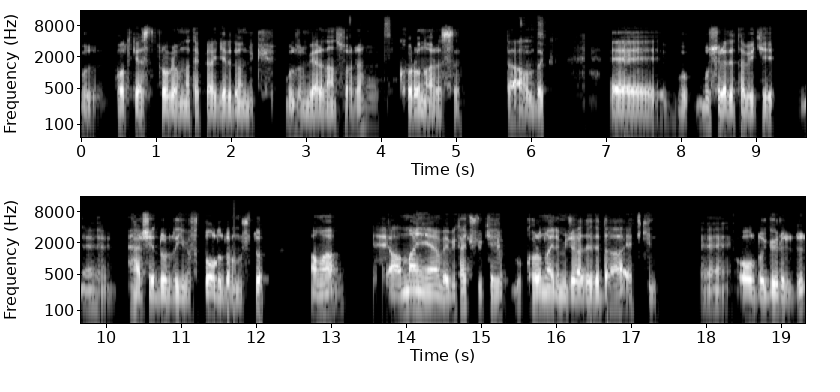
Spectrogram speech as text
bu podcast programına tekrar geri döndük uzun bir aradan sonra. Evet. Korona arası da aldık. Evet. Ee, bu, bu sürede tabii ki e, her şey durduğu gibi futbol da durmuştu. Ama e, Almanya ve birkaç ülke korona ile mücadelede daha etkin e, olduğu görüldü.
